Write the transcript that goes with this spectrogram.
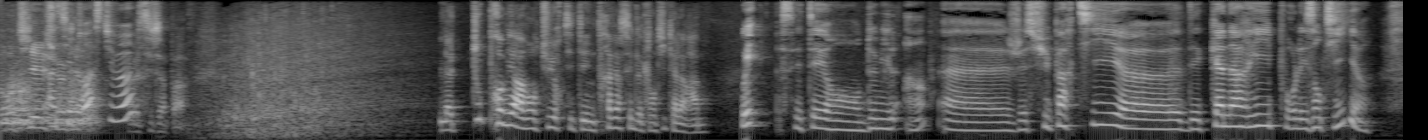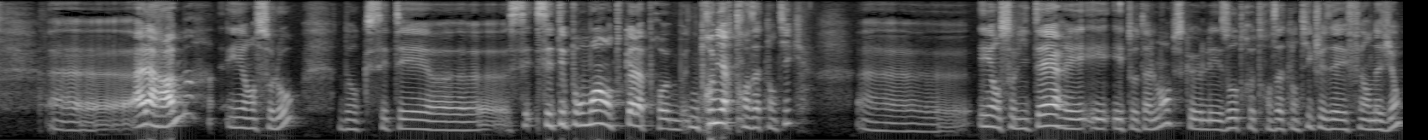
volontiers, Assieds-toi si tu veux. Ouais, c'est sympa. La toute première aventure, c'était une traversée de l'Atlantique à la rame. Oui, c'était en 2001. Euh, je suis partie euh, des Canaries pour les Antilles, euh, à la rame et en solo. Donc c'était c'était pour moi en tout cas la pre- une première transatlantique. et en solitaire et, et- et totalement, puisque les autres transatlantiques, je les avais fait en avion,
